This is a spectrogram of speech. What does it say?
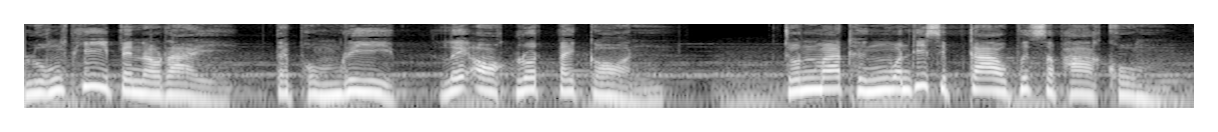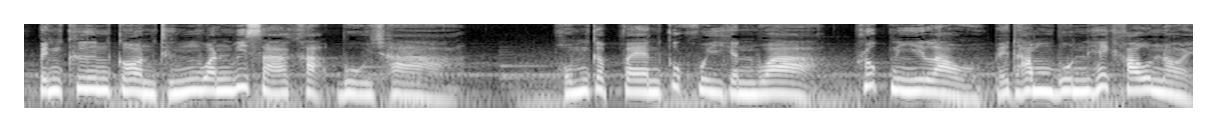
หลวงพี่เป็นอะไร แต่ผมรีบเลยออกรถไปก่อน จนมาถึงวันที่ 19 พฤษภาคม เป็นคืนก่อนถึงวันวิสาขบูชา ผมกับแฟนก็คุยกันว่า พรุ่งนี้เราไปทำบุญให้เขาหน่อย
